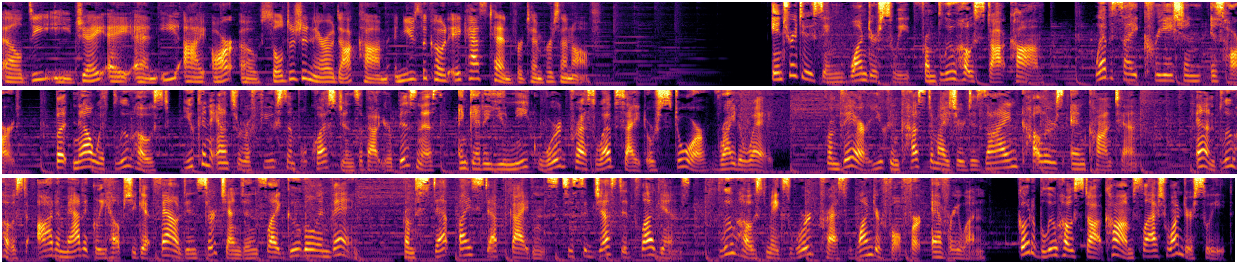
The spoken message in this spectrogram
L D E J A N E I R O, soldejaneiro.com, and use the code ACAST10 for 10% off. Introducing Wondersuite from Bluehost.com. Website creation is hard, but now with Bluehost, you can answer a few simple questions about your business and get a unique WordPress website or store right away. From there, you can customize your design, colors, and content. And Bluehost automatically helps you get found in search engines like Google and Bing. From step-by-step guidance to suggested plugins, Bluehost makes WordPress wonderful for everyone. Go to bluehost.com/wondersuite.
